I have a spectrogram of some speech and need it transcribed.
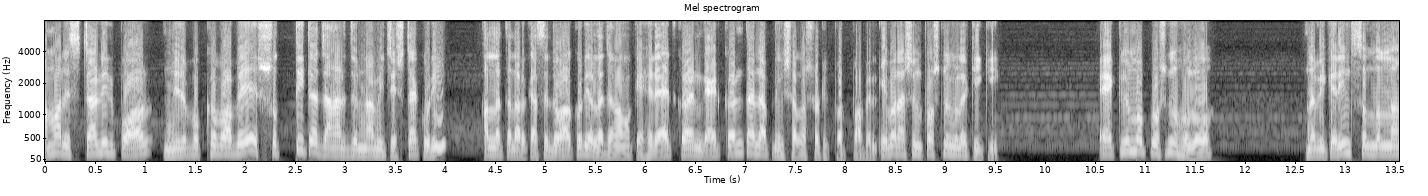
আমার স্টাডির পর নিরপেক্ষভাবে সত্যিটা জানার জন্য আমি চেষ্টা করি। আল্লাহ তালার কাছে দোয়া করি, আল্লাহ যেন আমাকে হেদায়ত করেন গাইড করেন, তাহলে আপনি ইনশাল্লাহ সঠিক পথ পাবেন। এবার আসেন প্রশ্নগুলো কি কি? এক নম্বর প্রশ্ন হলো, নবী করিম সাল্লাহ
